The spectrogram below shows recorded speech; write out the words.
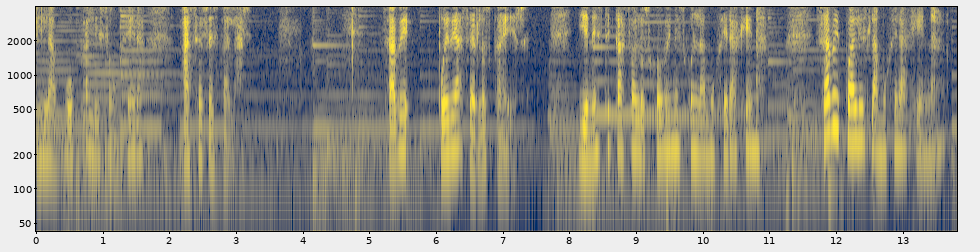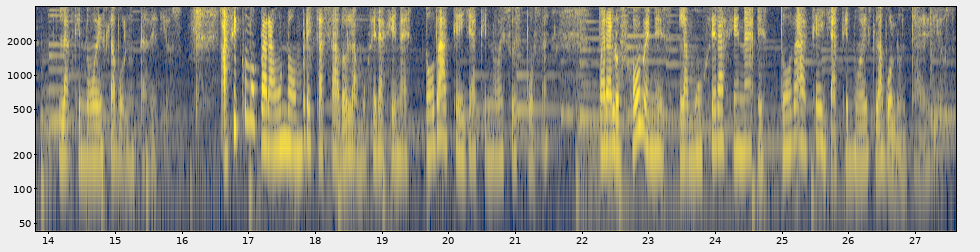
y la boca lisonjera hace resbalar. ¿Sabe? Puede hacerlos caer y en este caso a los jóvenes con la mujer ajena. ¿Sabe cuál es la mujer ajena? La que no es la voluntad de Dios. Así como para un hombre casado la mujer ajena es toda aquella que no es su esposa, para los jóvenes la mujer ajena es toda aquella que no es la voluntad de Dios.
